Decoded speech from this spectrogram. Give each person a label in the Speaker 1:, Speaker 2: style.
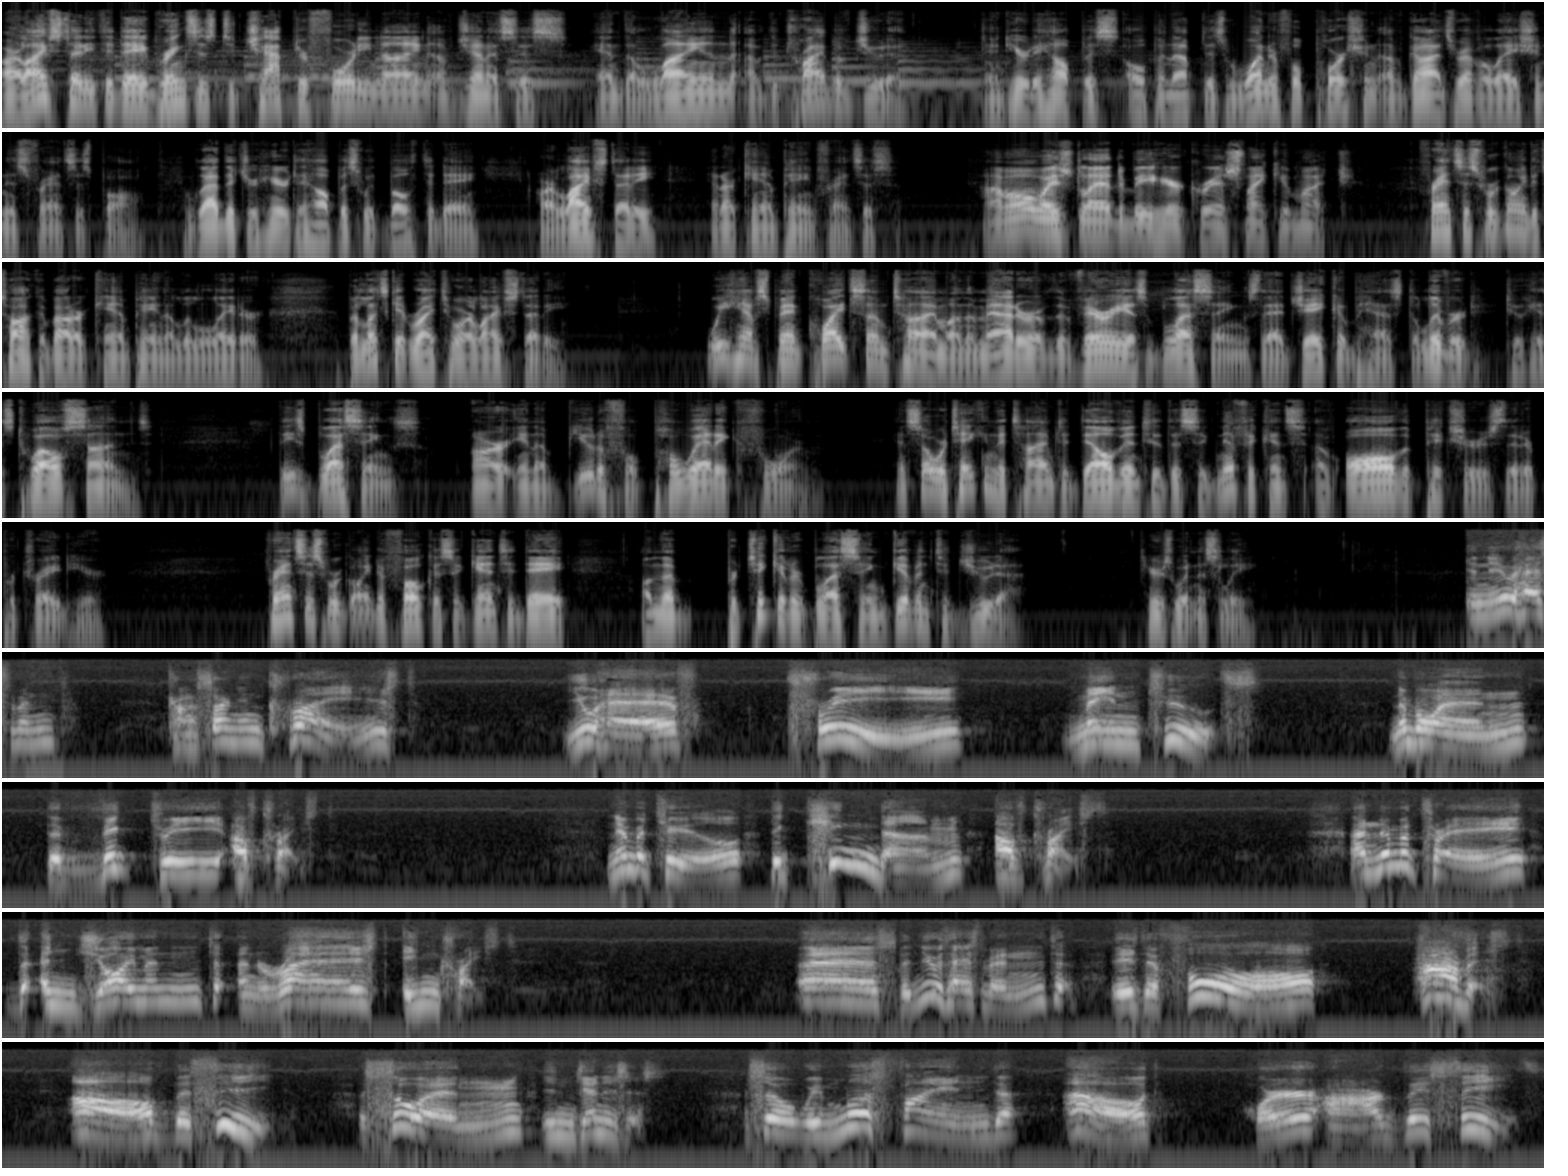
Speaker 1: Our life study today brings us to chapter 49 of Genesis and the Lion of the tribe of Judah. And here to help us open up this wonderful portion of God's revelation is Francis Ball. I'm glad that you're here to help us with both today, our life study and our campaign, Francis.
Speaker 2: I'm always glad to be here, Chris. Thank you much.
Speaker 1: Francis, we're going to talk about our campaign a little later, but let's get right to our life study. We have spent quite some time on the matter of the various blessings that Jacob has delivered to his twelve sons. These blessings are in a beautiful poetic form. And so we're taking the time to delve into the significance of all the pictures that are portrayed here. Francis, we're going to focus again today on the particular blessing given to Judah. Here's Witness Lee.
Speaker 3: In New Testament, concerning Christ, you have three main truths. Number one, the victory of Christ. Number two, the kingdom of Christ. And number three, the enjoyment and rest in Christ. As the New Testament is the full harvest of the seed sown um, in Genesis. So we must find out where are the seeds.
